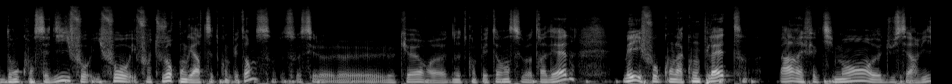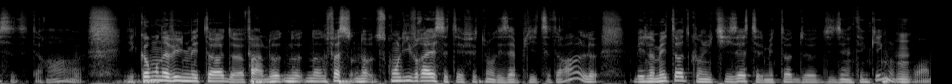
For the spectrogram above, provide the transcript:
donc on s'est dit il faut, il faut, il faut toujours qu'on garde cette compétence parce que c'est le, le, cœur de notre compétence, c'est notre ADN, mais il faut qu'on la complète par effectivement euh, du service, etc. Et comme on avait une méthode, enfin, ce qu'on livrait, c'était effectivement des applis, etc. mais la méthode qu'on utilisait, c'était la méthode de design thinking. Mm. Pour,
